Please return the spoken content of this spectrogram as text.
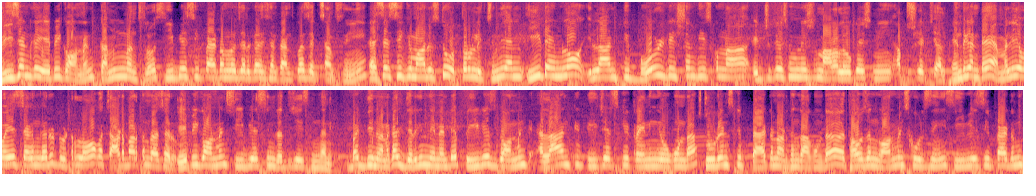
రీసెంట్గా ఏపీ గవర్నమెంట్ కమింగ్ మంత్స్లో సిబిఎస్ఈ ప్యాటర్న్లో జరగాల్సిన టెన్త్ క్లాస్ ఎగ్జామ్స్ని ఎస్ఎస్సి కి మారుస్తూ ఉత్తర్వులు ఇచ్చింది. అండ్ ఈ టైంలో ఇలాంటి బోల్డ్ డిసిషన్ తీసుకున్న ఎడ్యుకేషన్ మినిస్టర్ నారా లోకేష్ని అప్రిషియేట్ చేయాలి. ఎందుకంటే ఎమ్మెల్యే వైఎస్ జగన్ గారు ట్విట్టర్లో ఒక చాటభారతం రాశారు. ఏపీ గవర్నమెంట్ సిబిఎస్ఈని రద్దు చేసిందని. బట్ దీని వెనకాల జరిగింది ఏంటంటే ప్రీవియస్ గవర్నమెంట్ ఎలాంటి టీచర్స్కి ట్రైనింగ్ ఇవ్వకుండా స్టూడెంట్స్కి ప్యాటర్న్ అర్థం కాకుండా థౌసండ్ గవర్నమెంట్ స్కూల్స్ని సిబిఎస్ఈ ప్యాటర్న్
